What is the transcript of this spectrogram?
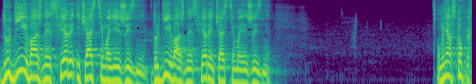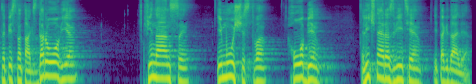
Другие важные сферы и части моей жизни. Другие важные сферы и части моей жизни – У меня в скобках написано так. Здоровье, финансы, имущество, хобби, личное развитие и так далее.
